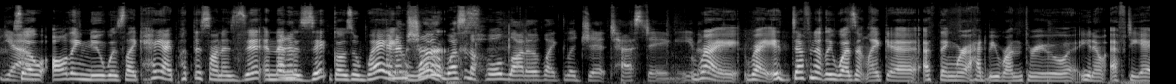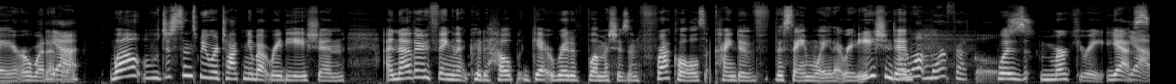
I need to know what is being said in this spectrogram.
Yeah. So all they knew was like, hey, I put this on a zit, and then And the zit goes away. and I'm sure there wasn't a whole lot of like legit testing either. Right, right. It definitely wasn't like a, a thing where it had to be run through, you know, FDA or whatever. Yeah. Well, just since we were talking about radiation, another thing that could help get rid of blemishes and freckles, kind of the same way that radiation did. I want more freckles. was mercury. Yes. Yeah.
